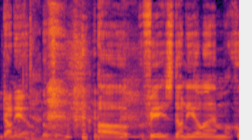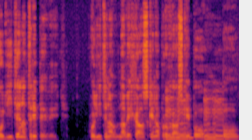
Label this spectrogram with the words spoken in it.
Daniel, dobře. A vy s Danielem chodíte na tripy, viď? Chodíte na, na vycházky, na procházky mm-hmm, po, mm-hmm. po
